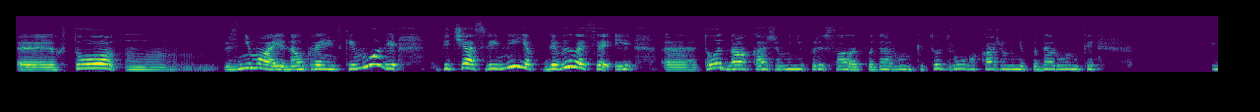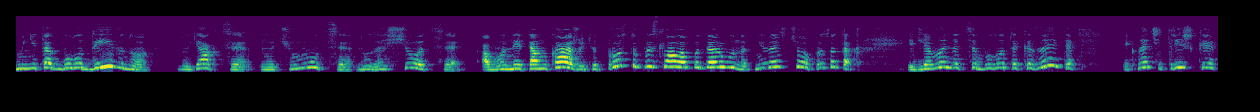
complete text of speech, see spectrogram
е, хто знімає на українській мові. Під час війни я дивилася, і е, то одна каже, мені прислали подарунки, то друга каже мені подарунки. І мені так було дивно. Ну як це? Ну чому це? Ну за що це? А вони там кажуть, от просто прислала подарунок, ні за що, просто так. І для мене це було таке, знаєте, як наче трішки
